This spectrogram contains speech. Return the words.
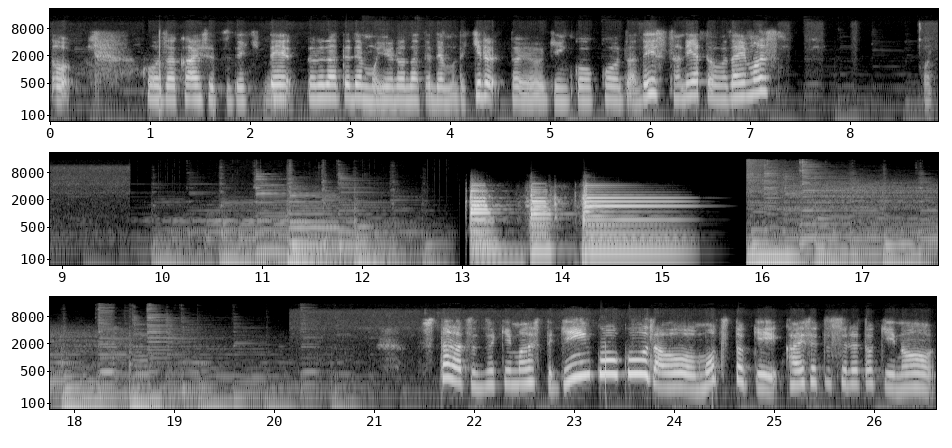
と口座開設できて、うん、ドル建てでもユーロ建てでもできるという銀行口座です。ありがとうございます。続きまして、銀行口座を持つとき、開設するときの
